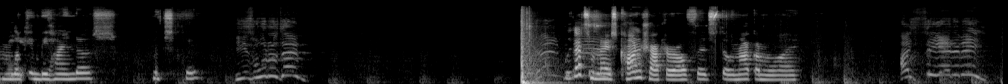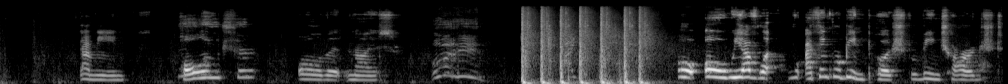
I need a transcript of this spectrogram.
I'm looking behind us. Looks clear. He's one of them! We got some nice contractor outfits, though. Not gonna lie. I see enemy! I mean, polo shirt, all of it nice. Over here! Oh, oh, we have. Le- I think we're being pushed. We're being charged.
